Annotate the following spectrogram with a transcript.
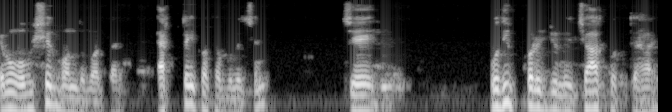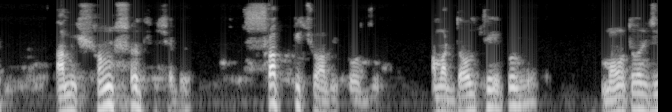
এবং অভিষেক বন্দ্যোপাধ্যায় একটাই কথা বলেছেন যে প্রদীপ করার জন্য যা করতে হয়, আমি সংসদ হিসেবে সব কিছু আমি করব। আমার দল থেকে করব, মমতা ব্যানার্জি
